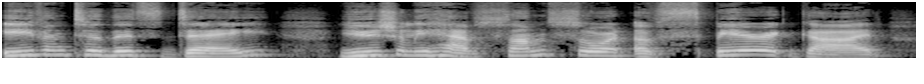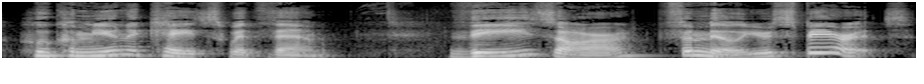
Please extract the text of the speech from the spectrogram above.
even to this day, usually have some sort of spirit guide who communicates with them. These are familiar spirits.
